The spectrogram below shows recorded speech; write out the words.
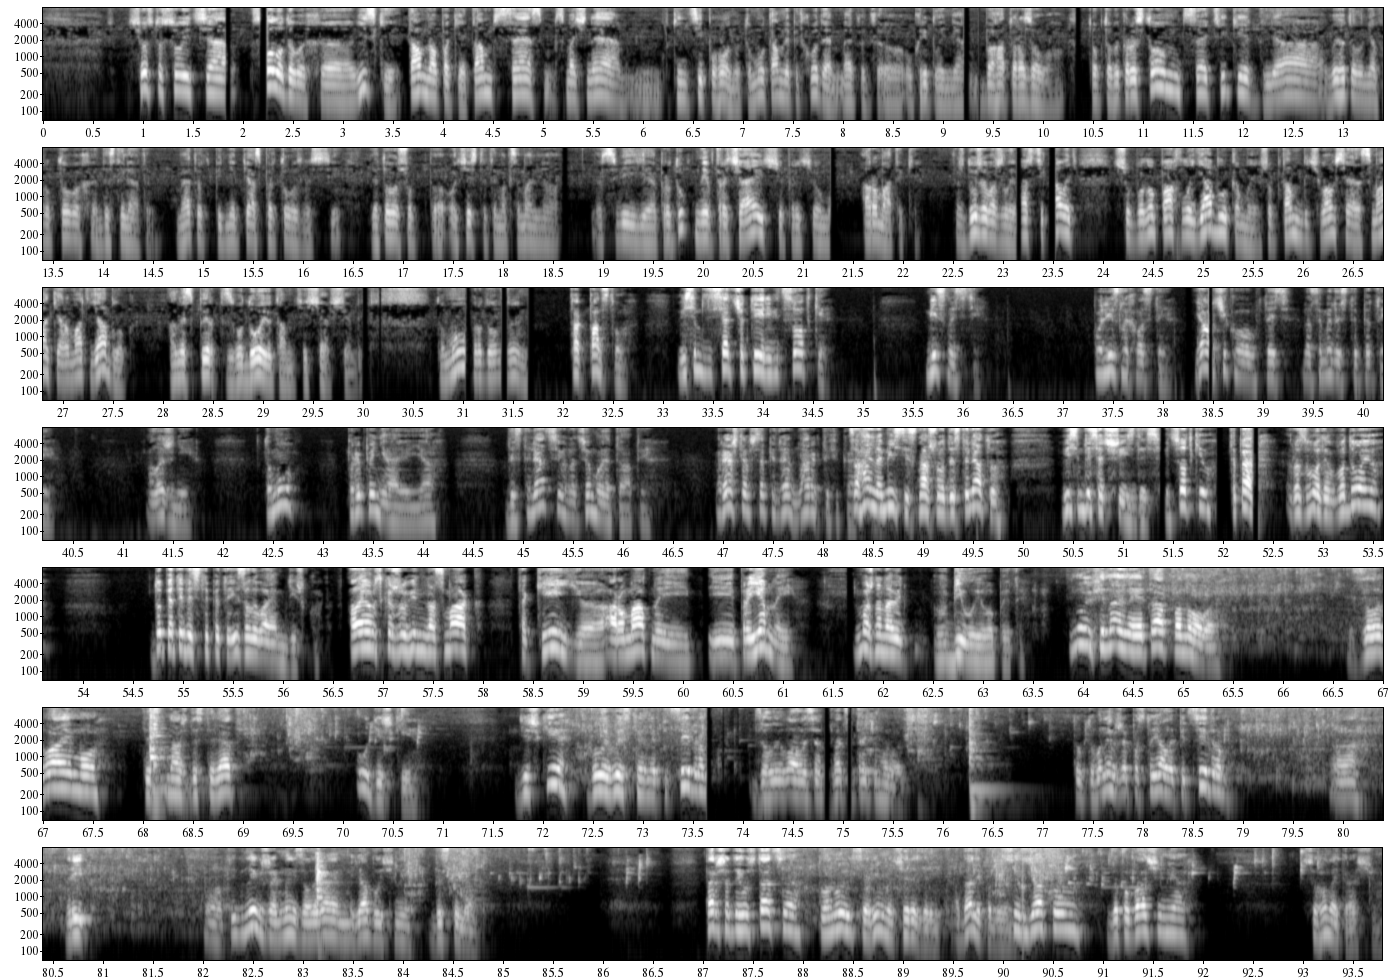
Що стосується солодових е, віскі, там навпаки, там все смачне в кінці погону, тому там не підходить метод укріплення багаторазового. Тобто використовуємо це тільки для виготовлення фруктових дистилятів, метод підняття спиртозності для того, щоб очистити максимально свій е, продукт, не втрачаючи при цьому ароматики. Це ж дуже важливо. Нас цікавить, щоб воно пахло яблуками, щоб там відчувався смак і аромат яблук, а не спирт з водою там чи ще чим. Тому продовжуємо. Так, панство, 84% міцності полізли хвости. Я очікував десь на 75, але ж ні. Тому припиняю я дистиляцію на цьому етапі. Решта все піде на ректифікацію. Загальна міцність нашого дистиляту 86 десь відсотків. Тепер розводимо водою до 55 і заливаємо діжку. Але я вам скажу, він на смак такий е, ароматний і приємний. Можна навіть в білу його пити. Ну і фінальний етап, панове. Заливаємо наш дистилят у діжки. Діжки були вистояні під сидром, заливалися в 23-му році. Тобто вони вже постояли під сидром а, рік. От, і в них вже ми заливаємо яблучний дистилят. Перша дегустація планується рівно через рік. А далі подивимося. Всім дякую, до побачення. Всього найкращого.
